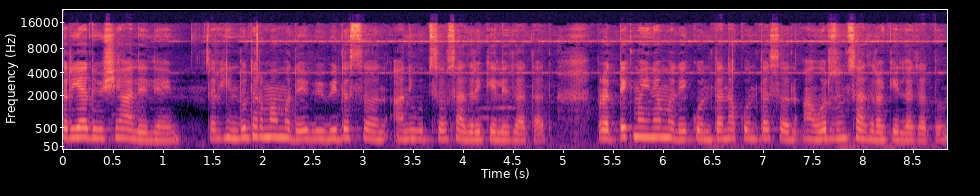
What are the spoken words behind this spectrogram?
तर या दिवशी आलेली आहे. तर हिंदू धर्मामध्ये विविध सण आणि उत्सव साजरे केले जातात. प्रत्येक महिन्यामध्ये कोणता ना कोणता सण आवर्जून साजरा केला जातो.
